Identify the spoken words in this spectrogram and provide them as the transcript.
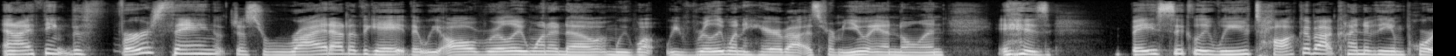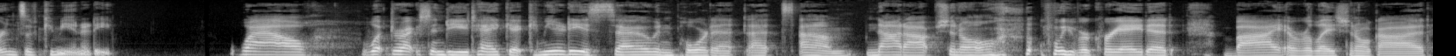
And I think the first thing, just right out of the gate, that we all really want to know and we want we really want to hear about is from you, Anne Nolen, is basically we talk about kind of the importance of community. Wow what direction do you take it? Community is so important. That's um, not optional. we were created by a relational God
